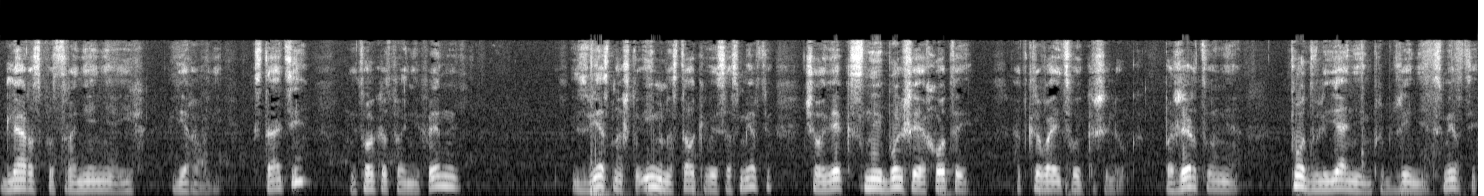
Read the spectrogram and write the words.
для распространения их верований. Кстати, не только распространение верований, известно, что именно сталкиваясь со смертью, человек с наибольшей охотой открывает свой кошелек. Пожертвования под влиянием приближения к смерти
